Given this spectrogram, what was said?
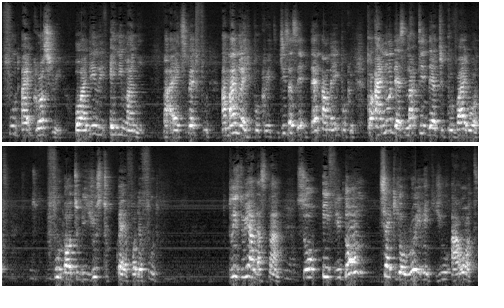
food I grocery or I didn't leave any money, but I expect food. Am I not a hypocrite? Jesus said, Then I'm a hypocrite. Because I know there's nothing there to provide what? Food or to be used to, uh, for the food. Please, do you understand? So if you don't check your role in it, you are what?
